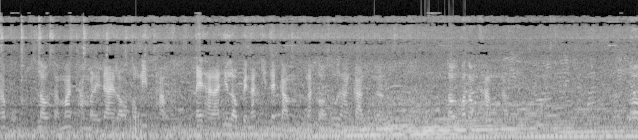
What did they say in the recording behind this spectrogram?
ครับผมเราสามารถทำอะไรได้เราต้องรีบทำในฐานะที่เราเป็นนักกิจกรรม นักต่อสู้ทางการเมืองเราก็ต้องทำครับก็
